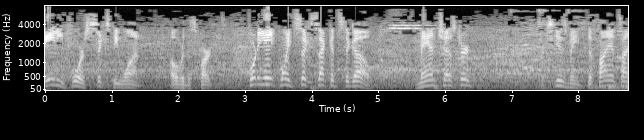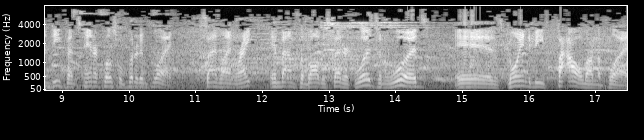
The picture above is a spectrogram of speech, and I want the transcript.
84-61 over the Spartans. 48.6 seconds to go. Manchester, excuse me, Defiance on defense. Tanner Close will put it in play. Sideline right, inbounds the ball to Cedric Woods, and Woods is going to be fouled on the play.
